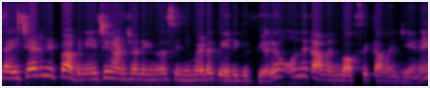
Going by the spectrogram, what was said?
സൈചേട്ടൻ ഇപ്പൊ അഭിനയിച്ച് കാണിച്ചുകൊണ്ടിരിക്കുന്ന സിനിമയുടെ പേര് കിട്ടിയൊരു ഒന്ന് കമന്റ് ബോക്സിൽ കമന്റ് ചെയ്യണേ.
